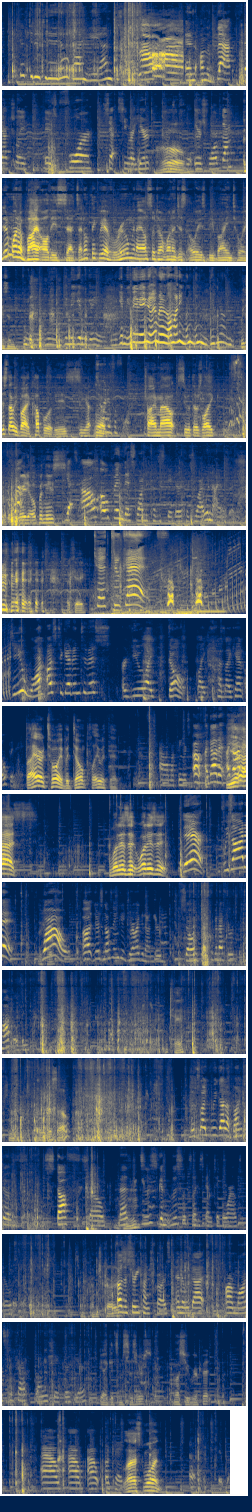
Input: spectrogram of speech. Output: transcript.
Do-do-do-do, Don't mind me, I'm just Ah! And on the back, it actually is four See right here? Oh. There's four of them. I didn't want to buy all these sets. I don't think we have room, and I also don't want to just always be buying toys. And we just thought we'd buy a couple of these, see how, you know, hundred for four. try them out, see what there's like. Ready to open these? Yes, I'll open this one because it's bigger. Because why wouldn't I open? it? okay. Kid to kid. Do you want us to get into this, or do you like don't like? Because I can't open it. Buy our toy, but don't play with it. Ow, my fingers. Oh, I got it. I got Yes. What is it? What is it? it. There, we got it. Okay. Wow. Uh, there's nothing to drag it under, so I guess we're gonna have to rip the top open. Okay. Can you pull this out? Looks like we got a bunch of stuff, so that Mhm. this is gonna. This looks like it's gonna take a while to build. Some crunch cars. Oh, the three crunch cars, and then we got our monster truck bone shaker here. You gotta get some scissors, unless you rip it. Ow, ow, ow. Okay. Last one. Oh, there we go.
